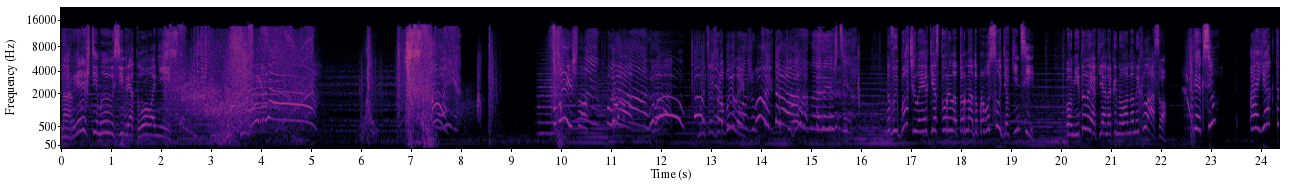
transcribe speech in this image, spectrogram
Нарешті ми усі врятовані. Вийшло! Ура! Ми це зробили! Нарешті. Ви бачили, як я створила торнадо правосуддя в кінці? Помітили, як я накинула на них ласо? Кексю? А як ти?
